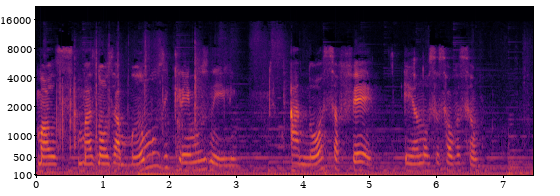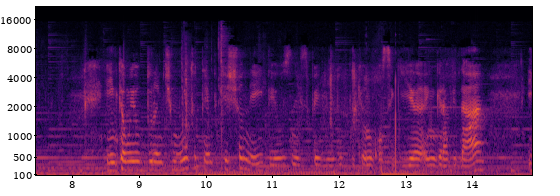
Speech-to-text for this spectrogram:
mas, mas nós amamos e cremos nele. A nossa fé é a nossa salvação. Então eu durante muito tempo questionei Deus nesse período porque eu não conseguia engravidar e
